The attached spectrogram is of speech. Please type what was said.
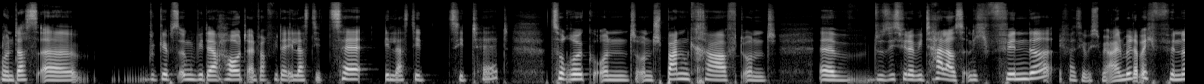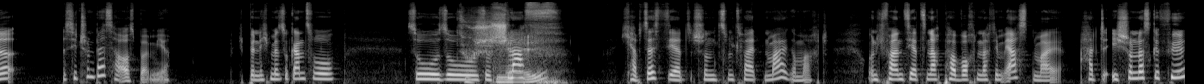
Und das, äh, du gibst irgendwie der Haut einfach wieder Elastize Elastizität zurück und, und Spannkraft und äh, du siehst wieder vital aus. Und ich finde, ich weiß nicht, ob ich es mir einbilde, aber ich finde, es sieht schon besser aus bei mir. Ich bin nicht mehr so ganz so, so, so, So so, schlaff. Ich habe es jetzt schon zum zweiten Mal gemacht. Und ich fand es jetzt nach ein paar Wochen nach dem ersten Mal, hatte ich schon das Gefühl,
